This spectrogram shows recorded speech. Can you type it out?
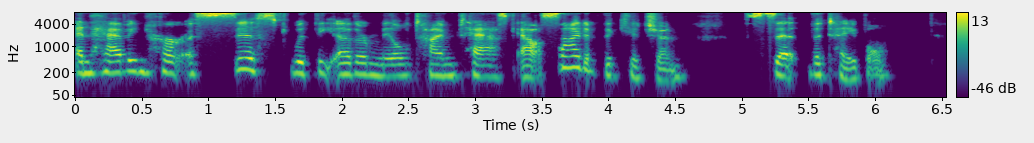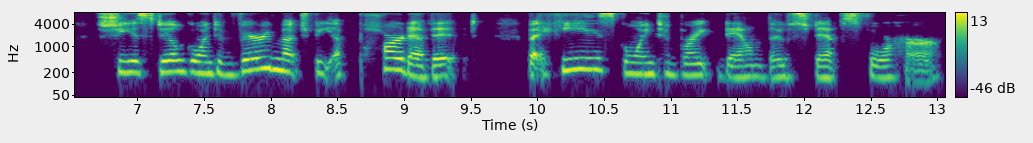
and having her assist with the other mealtime task outside of the kitchen, set the table. She is still going to very much be a part of it, but he's going to break down those steps for her.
